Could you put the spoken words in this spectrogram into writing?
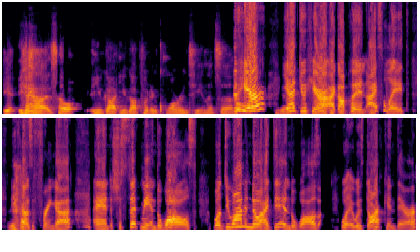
Yeah, yeah. So you got you got put in quarantine. That's a You hear? Yeah. Yeah, you hear? I got put in isolate Yeah. because of Fringa, and she slipped me in the walls. Well, do you want to know I did in the walls? Well, it was dark in there,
